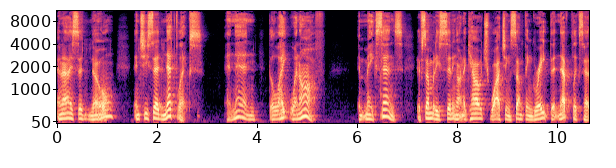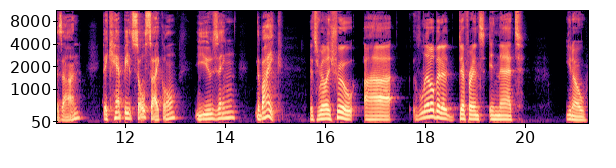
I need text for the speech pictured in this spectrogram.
And I said, No. And she said, Netflix. And then the light went off. It makes sense. If somebody's sitting on a couch watching something great that Netflix has on, they can't be at Soul Cycle using the bike. It's really true. A uh, little bit of difference in that, you know,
